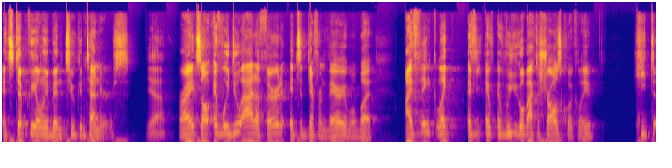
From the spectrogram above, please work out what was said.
it's typically only been two contenders. Yeah. right? So if we do add a third, it's a different variable. But I think like if if, if we could go back to Charles quickly, he t-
